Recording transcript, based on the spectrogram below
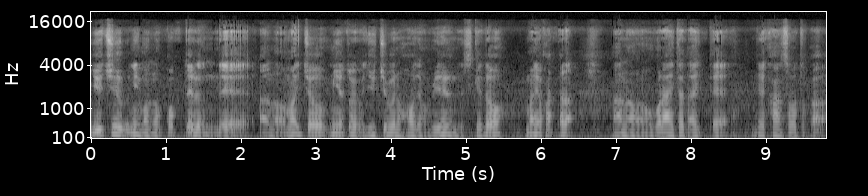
YouTube にも残ってるんで、あの、まあ一応見ようと思えば YouTube の方でも見れるんですけど、まあよかったら、あの、ご覧いただいて、で、感想とか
